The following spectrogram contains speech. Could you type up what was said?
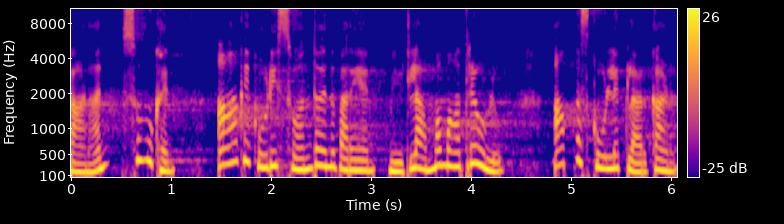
കാണാൻ സുമുഖൻ. ആകെ കൂടി സ്വന്തം എന്ന് പറയാൻ വീട്ടിൽ അമ്മ മാത്രമേ ഉള്ളൂ. അപ്പ സ്കൂളിലെ ക്ലർക്കാണ്.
